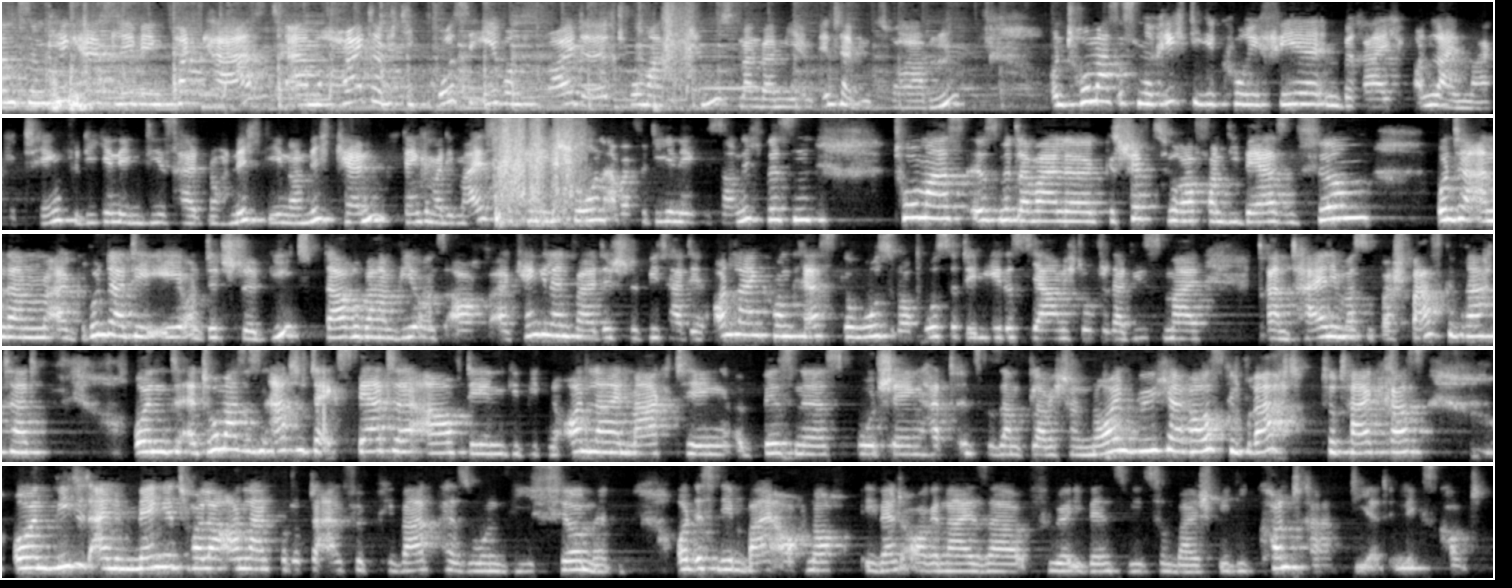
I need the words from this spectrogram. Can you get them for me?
willkommen zum Kick-Ass Living Podcast. Ähm, heute habe ich die große Ehre und Freude, Thomas Klusmann bei mir im Interview zu haben. Und Thomas ist eine richtige Koryphäe im Bereich Online-Marketing. Für diejenigen, die es halt noch nicht, die ihn noch nicht kennen. Ich denke mal, die meisten kennen ihn schon, aber für diejenigen, die es noch nicht wissen. Thomas ist mittlerweile Geschäftsführer von diversen Firmen unter anderem äh, Gründer.de und Digital Beat. Darüber haben wir uns auch äh, kennengelernt, weil Digital Beat hat den Online-Kongress gehostet oder hostet den jedes Jahr und ich durfte da dieses Mal dran teilnehmen, was super Spaß gebracht hat. Und äh, Thomas ist ein absoluter Experte auf den Gebieten Online, Marketing, Business, Coaching, hat insgesamt, glaube ich, schon neun Bücher rausgebracht, total krass, und bietet eine Menge toller Online-Produkte an für Privatpersonen wie Firmen und ist nebenbei auch noch Event-Organizer für Events wie zum Beispiel die Contra, die ja demnächst kommt.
